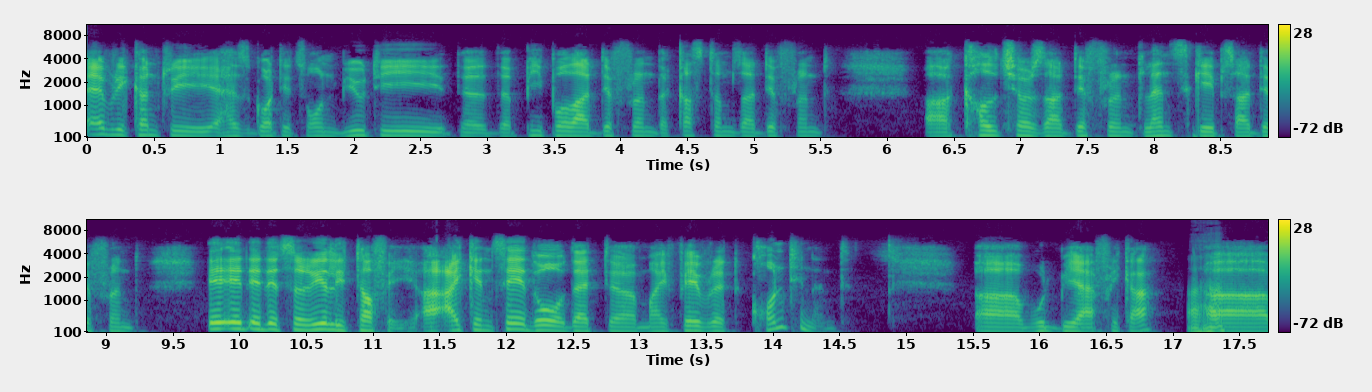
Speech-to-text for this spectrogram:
every country has got its own beauty. The the people are different. The customs are different. Uh, cultures are different. Landscapes are different. It, it, it's a really toughie. I, I can say though that uh, my favorite continent uh, would be Africa uh-huh. Uh,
